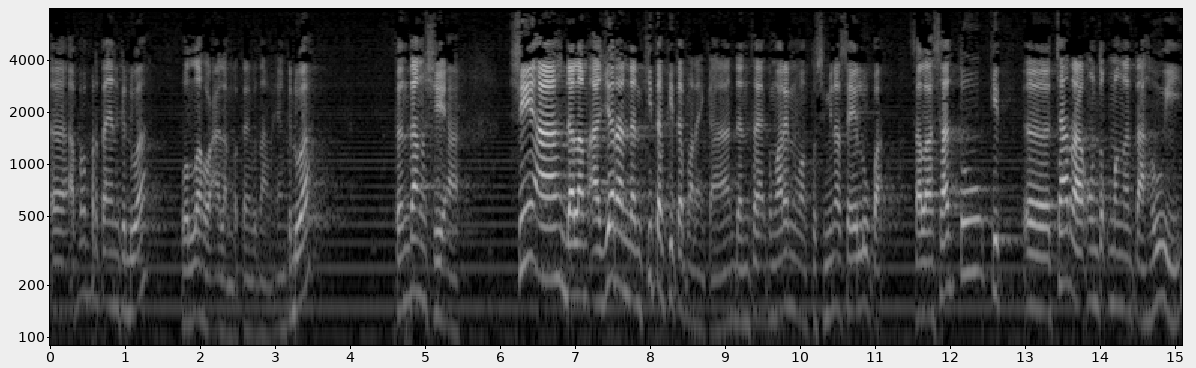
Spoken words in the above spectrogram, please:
eh, apa pertanyaan kedua? Wallahu alam pertanyaan pertama. Yang kedua tentang Syiah. Syiah dalam ajaran dan kitab-kitab mereka dan saya kemarin waktu seminar saya lupa salah satu kit, e, cara untuk mengetahui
